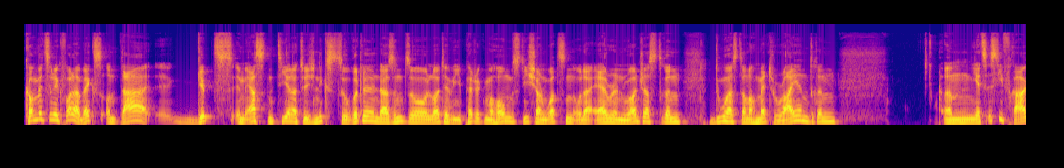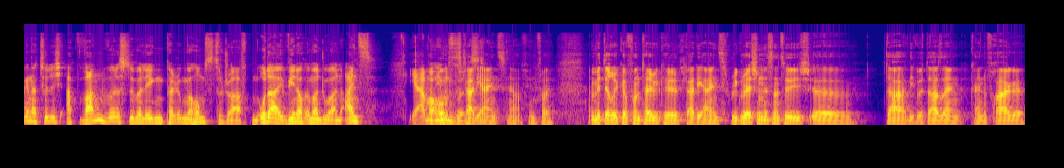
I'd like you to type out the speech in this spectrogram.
Kommen wir zu den Quarterbacks und da äh, gibt's im ersten Tier natürlich nichts zu rütteln. Da sind so Leute wie Patrick Mahomes, Deshaun Watson oder Aaron Rodgers drin. Du hast da noch Matt Ryan drin. Ähm, jetzt ist die Frage natürlich, ab wann würdest du überlegen, Patrick Mahomes zu draften? Oder wen auch immer du an eins ja, Mahomes ist klar die Eins, ja, auf jeden Fall. Mit der Rückkehr von Tyreek Hill, klar die Eins. Regression ist natürlich äh, da, die wird da sein, keine Frage.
